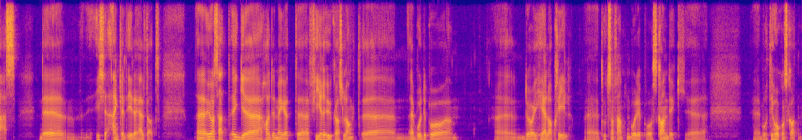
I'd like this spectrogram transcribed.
ass. Det er ikke enkelt i det hele tatt. Uh, uansett, jeg eh, hadde meg et uh, fire ukers langt Jeg bodde på Da i hele april eh, 2015 bodde jeg på Scandic borte i Håkonsgaten.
